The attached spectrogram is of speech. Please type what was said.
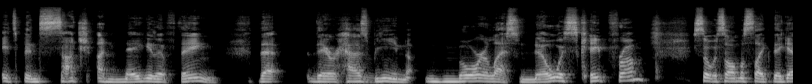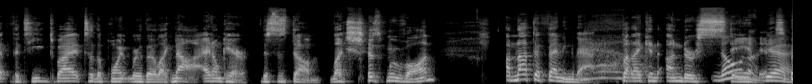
it's been such a negative thing that there has mm. been more or less no escape from. So it's almost like they get fatigued by it to the point where they're like, nah, I don't care. This is dumb. Let's just move on. I'm not defending that, yeah. but I can understand no, no, it. Yeah.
